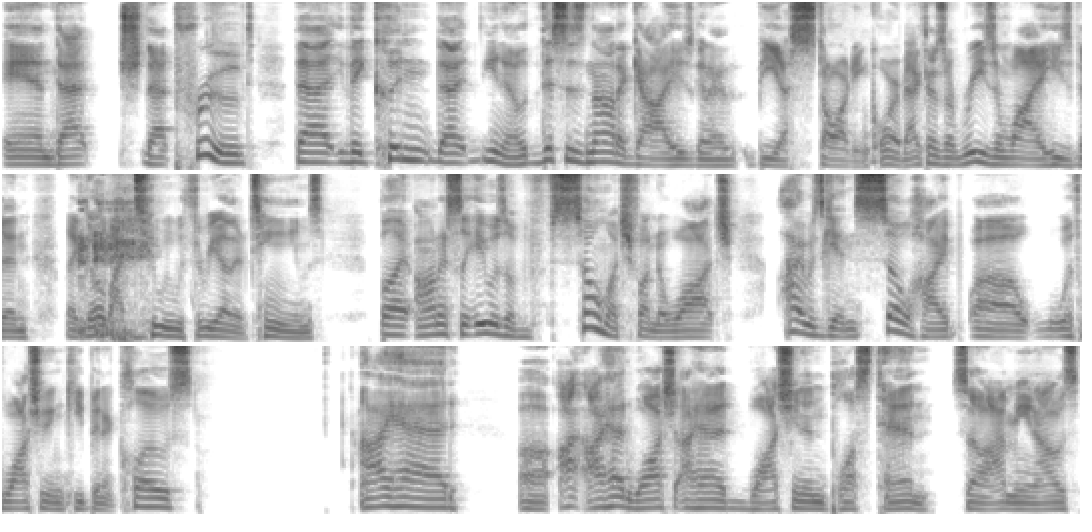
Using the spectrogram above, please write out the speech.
And that that proved that they couldn't that, you know, this is not a guy who's gonna be a starting quarterback. There's a reason why he's been let go by two or three other teams. But honestly, it was a, so much fun to watch. I was getting so hype uh, with Washington keeping it close. I had uh, I, I had watch I had Washington plus ten. So I mean I was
